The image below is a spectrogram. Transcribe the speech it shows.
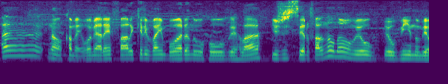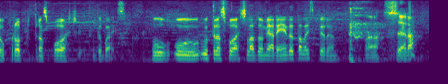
Ah, não, calma aí. O Homem-Aranha fala que ele vai embora no rover lá e o Justiceiro fala: Não, não, eu, eu vim no meu próprio transporte e tudo mais. O, o, o transporte lá do Homem-Aranha ainda tá lá esperando. Ah, será?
